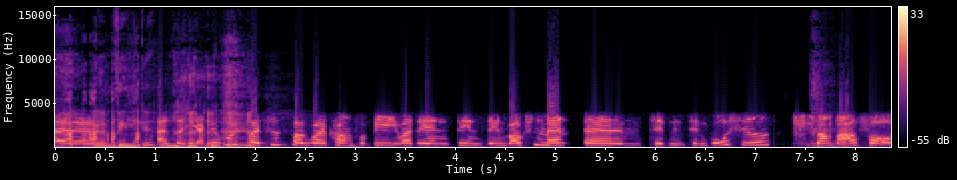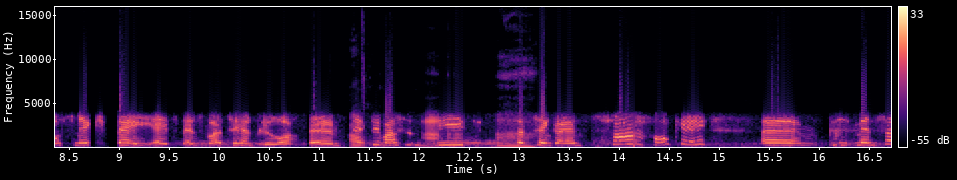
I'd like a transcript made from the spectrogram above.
øh, Hvilke? altså, jeg kan huske på et tidspunkt, hvor jeg kom forbi, hvor det er en, det er en, det er en voksen mand øh, til, den, til den gode side, som bare får smæk bag i af et spanskår til han bløder. Øh, det, det var sådan lige... Så tænker jeg, så okay. Øh, men så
